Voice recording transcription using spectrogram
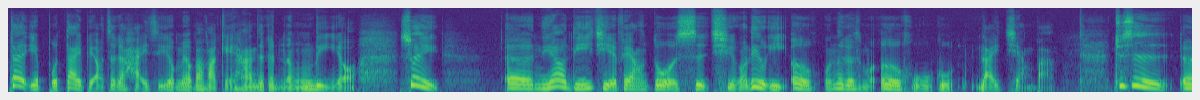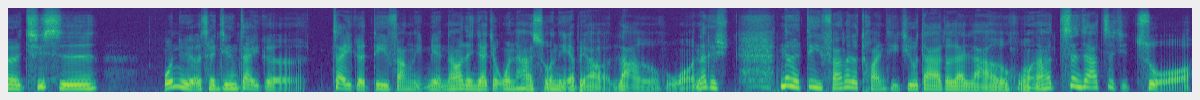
但也不代表这个孩子有没有办法给他那个能力哦。所以呃，你要理解非常多的事情哦。例如以二那个什么二胡鼓来讲吧。就是呃，其实我女儿曾经在一个在一个地方里面，然后人家就问她说：“你要不要拉二胡？”那个那个地方那个团体几乎大家都在拉二胡，然后甚至要自己做，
